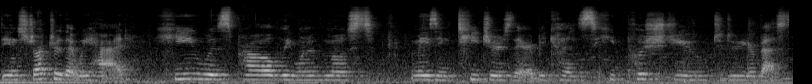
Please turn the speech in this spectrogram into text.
The instructor that we had, he was probably one of the most amazing teachers there because he pushed you to do your best.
